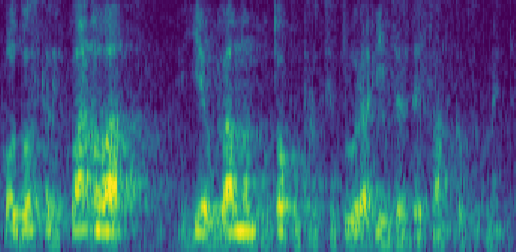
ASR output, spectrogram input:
Kod ostalih planova je uglavnom u toku procedura izrade planskog dokumenta.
